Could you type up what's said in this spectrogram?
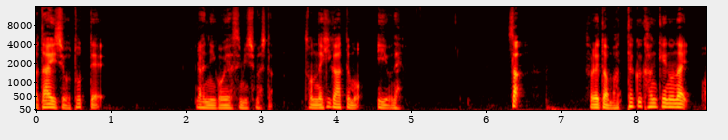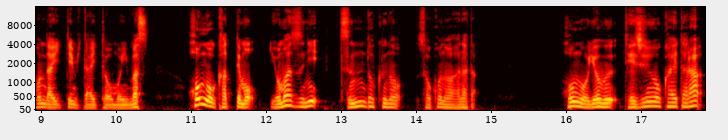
まあ、大事をとって、ランニングお休みしました。そんな日があってもいいよね。さあ、それとは全く関係のない本題行ってみたいと思います。本を買っても読まずに積んどくの底のあなた。本を読む手順を変えたら、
